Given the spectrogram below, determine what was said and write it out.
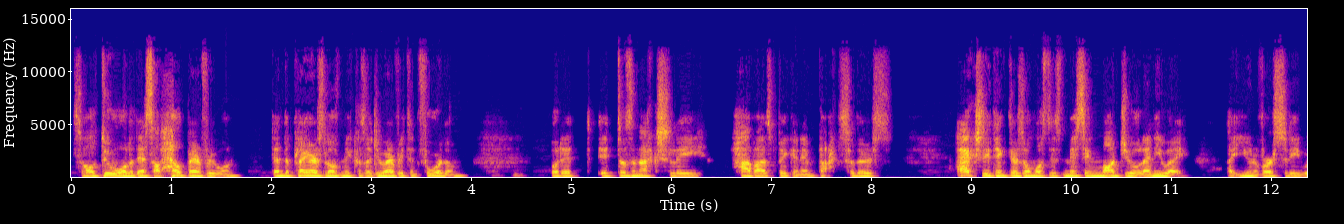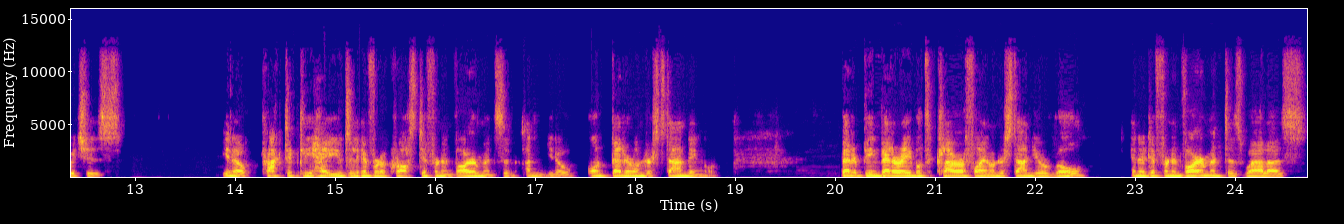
So I'll do all of this. I'll help everyone. Then the players love me because I do everything for them. Mm-hmm. But it it doesn't actually have as big an impact. So there's, I actually think there's almost this missing module anyway at university, which is, you know, practically how you deliver across different environments and, and you know, on better understanding or better being better able to clarify and understand your role in a different environment as well as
